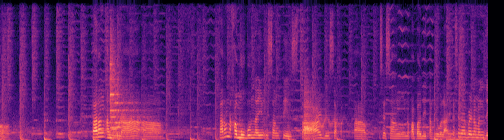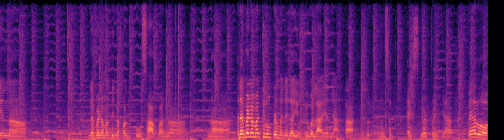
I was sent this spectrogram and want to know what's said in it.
Oo. Parang ano na, ah, parang nakamove na yung isang teen star dun sa, ah, sa isang napabalitang hiwalayan. Kasi never naman din na, never naman din na pag-usapan na, na, never naman kinumpirma nila yung hiwalayan yata dun, dun sa ex-girlfriend niya. Pero,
